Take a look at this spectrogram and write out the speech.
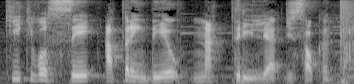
O que, que você aprendeu na trilha de Salcantay?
